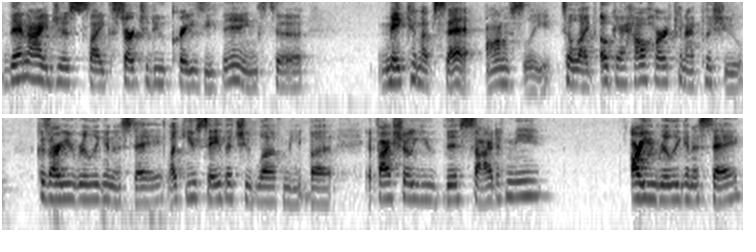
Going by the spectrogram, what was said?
Then I just like start to do crazy things to make him upset, honestly. To like, okay, how hard can I push you? Because are you really going to stay? Like, you say that you love me, but if I show you this side of me, are you really going to stay?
